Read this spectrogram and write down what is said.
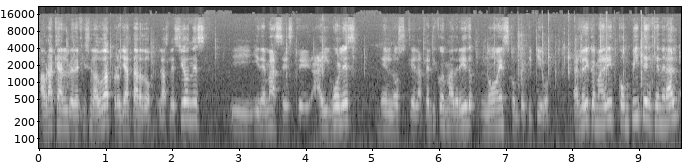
habrá que dar el beneficio de la duda, pero ya tardó. Las lesiones y, y demás. Este, hay goles en los que el Atlético de Madrid no es competitivo. El Atlético de Madrid compite en general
